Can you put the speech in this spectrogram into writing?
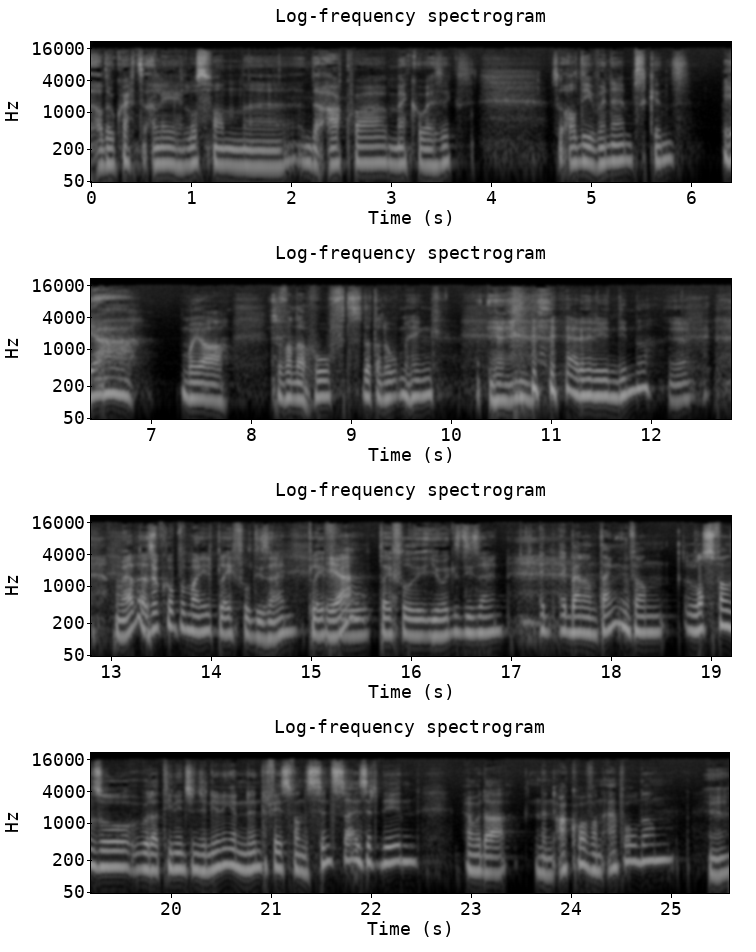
had, ook echt, allee, los van eh, de Aqua, Mac OS X, zo al die Winamp skins. Ja, maar ja, zo van dat hoofd dat dan open ging. Ja, Herinner je je die dat? ja. Maar ja, dat is ook op een manier playful design, playful, Ja? playful UX design. Ik, ik ben aan het denken van, los van zo, we dat Teenage Engineering een interface van de synthesizer deden, en we dat een Aqua van Apple dan, Ja.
